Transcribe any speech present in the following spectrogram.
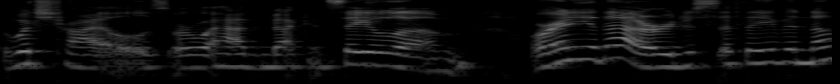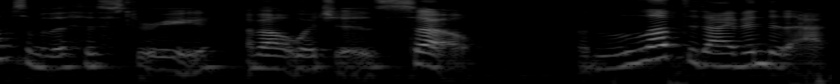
the witch trials or what happened back in Salem or any of that, or just if they even know some of the history about witches. So, I'd love to dive into that.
